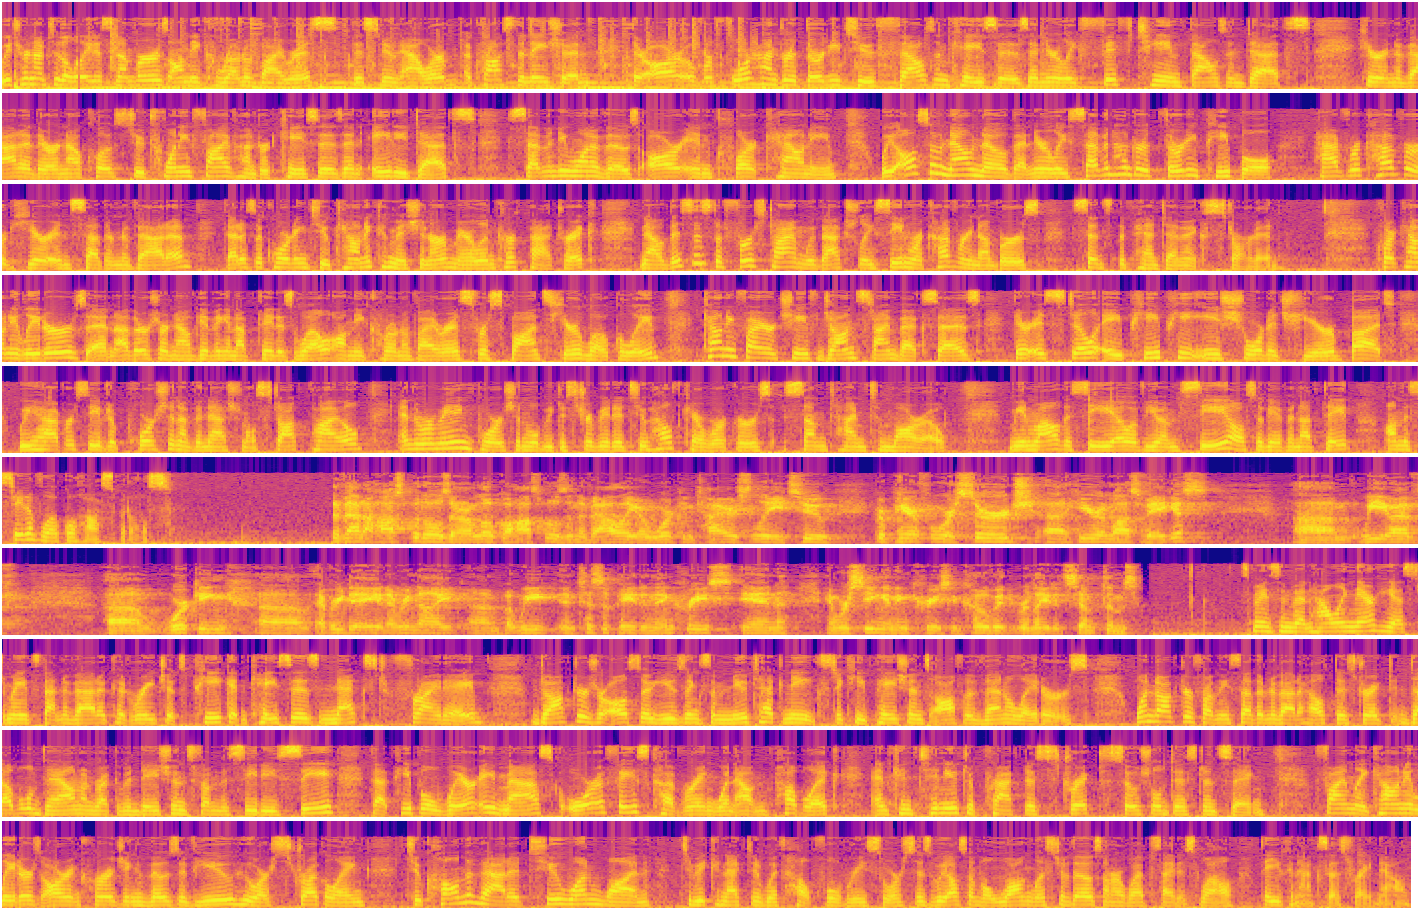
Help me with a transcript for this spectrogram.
We turn now to the latest numbers on the coronavirus this noon hour. Across the nation, there are over 432,000 cases and nearly 15,000 deaths. Here in Nevada, there are now close to 2,500 cases and 80 deaths. 71 of those are in Clark County. We also now know that nearly 730 people have recovered here in southern Nevada. That is according to County Commissioner Marilyn Kirkpatrick. Now, this is the first time we've actually seen recovery numbers since the pandemic started. Clark County leaders and others are now giving an update as well on the coronavirus response here locally. County Fire Chief John Steinbeck says there is still a PPE shortage here, but we have received a portion of the national stockpile, and the remaining portion will be distributed to healthcare workers sometime tomorrow. Meanwhile, the CEO of UMC also gave an update on the state of local hospitals. Nevada hospitals and our local hospitals in the valley are working tirelessly to prepare for a surge uh, here in Las Vegas. Um, we have uh, working uh, every day and every night, um, but we anticipate an increase in, and we're seeing an increase in COVID-related symptoms. Mason Van Houweling there. He estimates that Nevada could reach its peak in cases next Friday. Doctors are also using some new techniques to keep patients off of ventilators. One doctor from the Southern Nevada Health District doubled down on recommendations from the CDC that people wear a mask or a face covering when out in public and continue to practice strict social distancing. Finally, county leaders are encouraging those of you who are struggling to call Nevada 211 to be connected with helpful resources. We also have a long list of those on our website as well that you can access right now.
